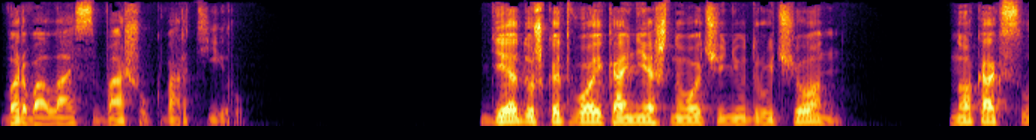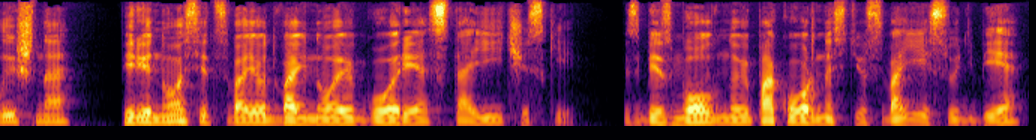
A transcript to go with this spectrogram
ворвалась в вашу квартиру. Дедушка твой, конечно, очень удручен, но, как слышно, переносит свое двойное горе стоически, с безмолвной покорностью своей судьбе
